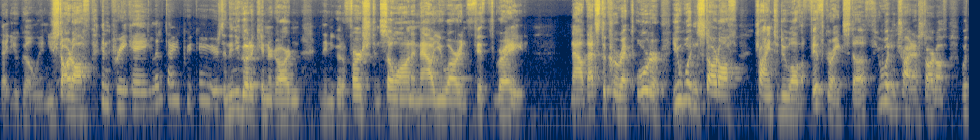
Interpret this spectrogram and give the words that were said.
that you go in. You start off in pre-K, little tiny pre-Kers, and then you go to kindergarten, and then you go to first, and so on, and now you are in fifth grade. Now that's the correct order. You wouldn't start off trying to do all the fifth grade stuff. You wouldn't try to start off with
